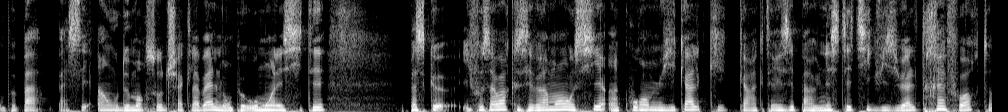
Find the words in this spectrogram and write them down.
on peut pas passer un ou deux morceaux de chaque label, mais on peut au moins les citer parce que il faut savoir que c'est vraiment aussi un courant musical qui est caractérisé par une esthétique visuelle très forte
